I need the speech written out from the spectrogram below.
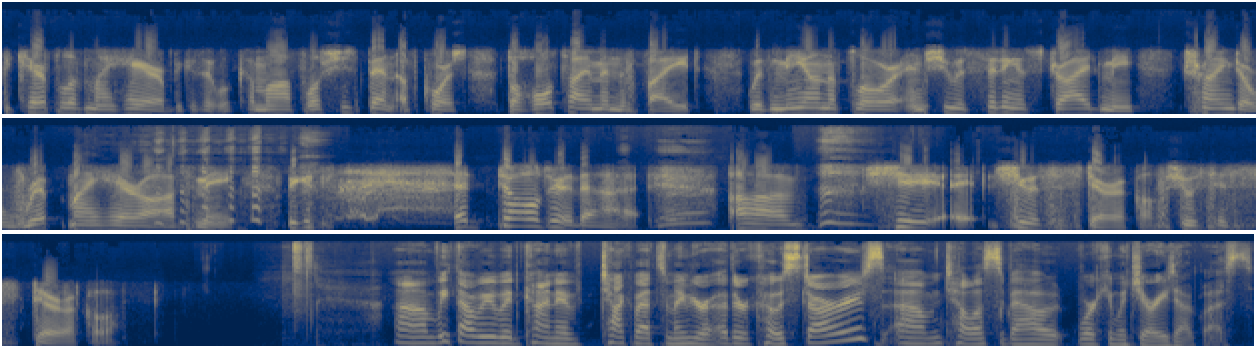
"Be careful of my hair because it will come off." Well, she spent, of course, the whole time in the fight with me on the floor, and she was sitting astride me, trying to rip my hair off me because. I had told her that. Um, she she was hysterical. She was hysterical. Um, we thought we would kind of talk about some of your other co-stars. Um, tell us about working with Jerry Douglas.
